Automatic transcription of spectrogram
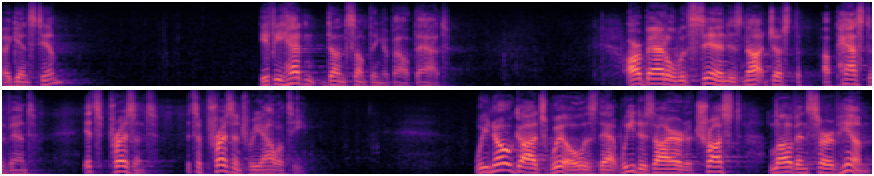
against him if he hadn't done something about that. Our battle with sin is not just a past event, it's present. It's a present reality. We know God's will is that we desire to trust, love, and serve Him,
